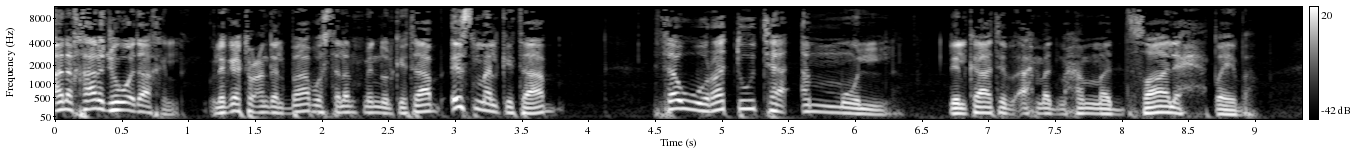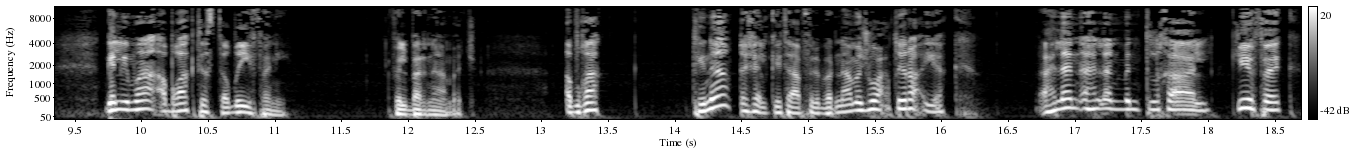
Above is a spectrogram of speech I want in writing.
أنا خارج وهو داخل. ولقيته عند الباب واستلمت منه الكتاب. اسم الكتاب ثورة تأمل للكاتب أحمد محمد صالح طيبة. قال لي ما أبغاك تستضيفني في البرنامج. أبغاك تناقش الكتاب في البرنامج وأعطي رأيك. أهلا أهلا بنت الخال كيفك؟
